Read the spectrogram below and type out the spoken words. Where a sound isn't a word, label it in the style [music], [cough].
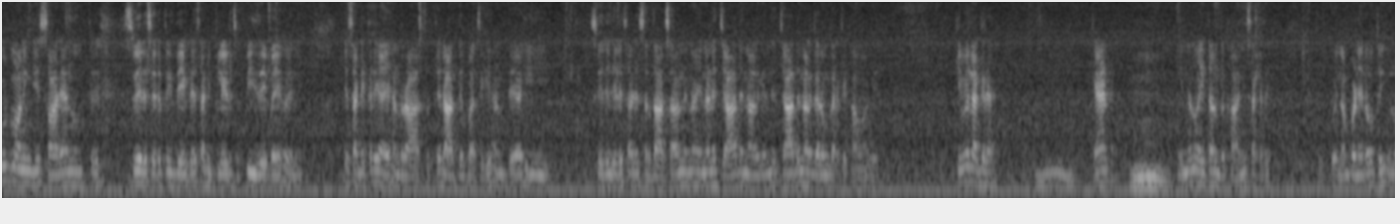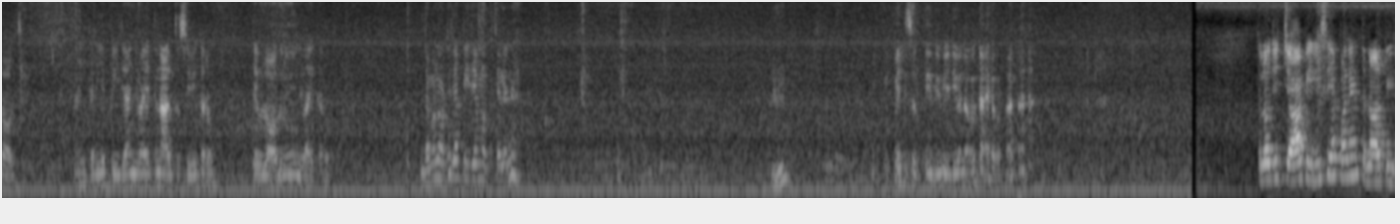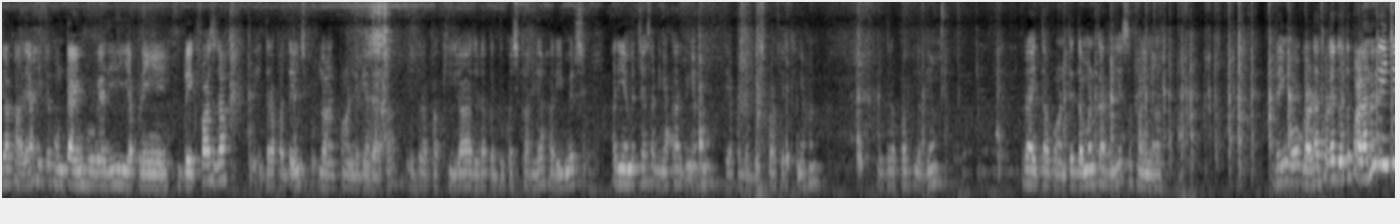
Good morning ਜੀ ਸਾਰਿਆਂ ਨੂੰ ਤੇ ਸਵੇਰੇ ਸਵੇਰੇ ਤੁਸੀਂ ਦੇਖ ਰਹੇ ਸਾਡੀ ਪਲੇਟ 'ਚ ਪੀਜ਼ੇ ਪਏ ਹੋਏ ਨੇ। ਇਹ ਸਾਡੇ ਘਰੇ ਆਏ ਹਨ ਰਾਤ ਤੇ ਰਾਤ ਦੇ ਬਚ ਗਏ ਹਨ ਤੇ ਅਸੀਂ ਸਵੇਰੇ ਜਿਹੜੇ ਸਾਡੇ ਸਰਦਾਰ ਸਾਹਿਬ ਨੇ ਨਾ ਇਹਨਾਂ ਨੇ ਚਾਹ ਦੇ ਨਾਲ ਕਹਿੰਦੇ ਚਾਹ ਦੇ ਨਾਲ ਗਰਮ ਕਰਕੇ ਖਾਵਾਂਗੇ। ਕਿਵੇਂ ਲੱਗ ਰਿਹਾ? ਕੈਂਟ ਹੂੰ। ਇਹਨਾਂ ਨੂੰ ਅਸੀਂ ਤੁਹਾਨੂੰ ਦਿਖਾ ਨਹੀਂ ਸਕਦੇ। ਤੇ ਕੋਈ ਨਾ ਬਣੇ ਰਹੋ ਤੁਸੀਂ ਵਲੌਗ 'ਚ। ਅਸੀਂ ਕਰੀਏ ਪੀਜ਼ਾ ਇੰਜੋਏ ਤੇ ਨਾਲ ਤੁਸੀਂ ਵੀ ਕਰੋ ਤੇ ਵਲੌਗ ਨੂੰ ਵੀ ਇੰਜੋਏ ਕਰੋ। ਦਮਨ ਉੱਠ ਜਾ ਪੀਜ਼ੇ ਮੁੱਕ ਚਲੇ ਨੇ। ਹੂੰ? ਮੇਰੀ ਸੁੱਤੀ ਦੀ ਵੀਡੀਓ ਨਾ ਬਣਾਇਓ। ਚਲੋ ਜੀ, ਚਾਹ ਪੀ ਲਈ ਸੀ ਆਪਾਂ ਨੇ ਤੇ ਨਾਲ ਪੀਜ਼ਾ ਖਾ ਲਿਆ ਸੀ ਤੇ ਹੁਣ ਟਾਈਮ ਹੋ ਗਿਆ ਜੀ ਆਪਣੇ ਬ੍ਰੇਕਫਾਸਟ ਦਾ। ਤੇ ਇਧਰ ਆਪਾਂ ਦਹੀਂ ਚ ਲਾਣ ਪਾਣ ਲੱਗਿਆ ਰਾਇਤਾ। ਇਧਰ ਆਪਾਂ ਖੀਰਾ ਜਿਹੜਾ ਕੱਦੂਕਸ਼ ਕਰ ਲਿਆ, ਹਰੀ ਮਿਰਚ। ਹਰੀਆਂ ਮਿਰਚਾਂ ਸਾਡੀਆਂ ਘਰ ਦੀਆਂ ਹਨ ਤੇ ਆਪਾਂ ਡੱਬੇ 'ਚ ਪਾ ਕੇ ਰੱਖੀਆਂ ਹਨ। ਇਧਰ ਆਪਾਂ ਲੱਗਿਆ ਰਾਇਤਾ ਪਾਣ ਤੇ ਦਮਨ ਕਰ ਰਹੀ ਹੈ ਸਫਾਈਆਂ ਦਹੀਂ ਬਹੁਤ ਗਾੜਾ। ਥੋੜਾ ਦੁੱਧ ਪਾਲਾ ਨਾ ਦਹੀਂ 'ਚ?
